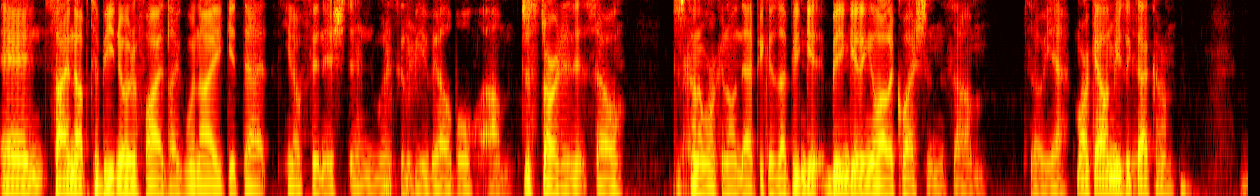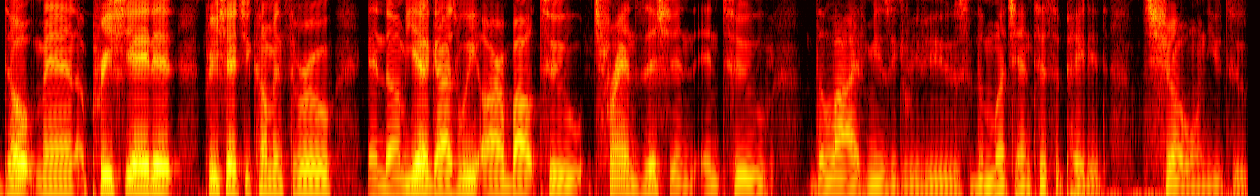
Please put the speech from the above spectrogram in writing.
and sign up to be notified like when I get that, you know, finished and when it's going to be available. Um, just started it. So just nice. kind of working on that because I've been get, been getting a lot of questions. Um, so yeah, marcalanmusic.com. Dope, man. Appreciate it. Appreciate you coming through. And um, yeah, guys, we are about to transition into the live music reviews, the much anticipated show on YouTube.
